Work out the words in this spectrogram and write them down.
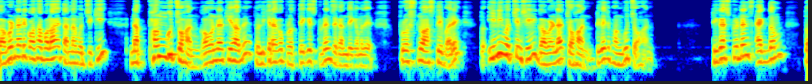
গভর্নরের কথা বলা হয় তার নাম হচ্ছে কি না ফাঙ্গু চৌহান গভর্নর কি হবে তো লিখে রাখো প্রত্যেক স্টুডেন্ট এখান থেকে আমাদের প্রশ্ন আসতে পারে তো ইনি হচ্ছেন সেই গভর্নর চৌহান ঠিক আছে ফাঙ্গু চৌহান ঠিক আছে স্টুডেন্টস একদম তো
